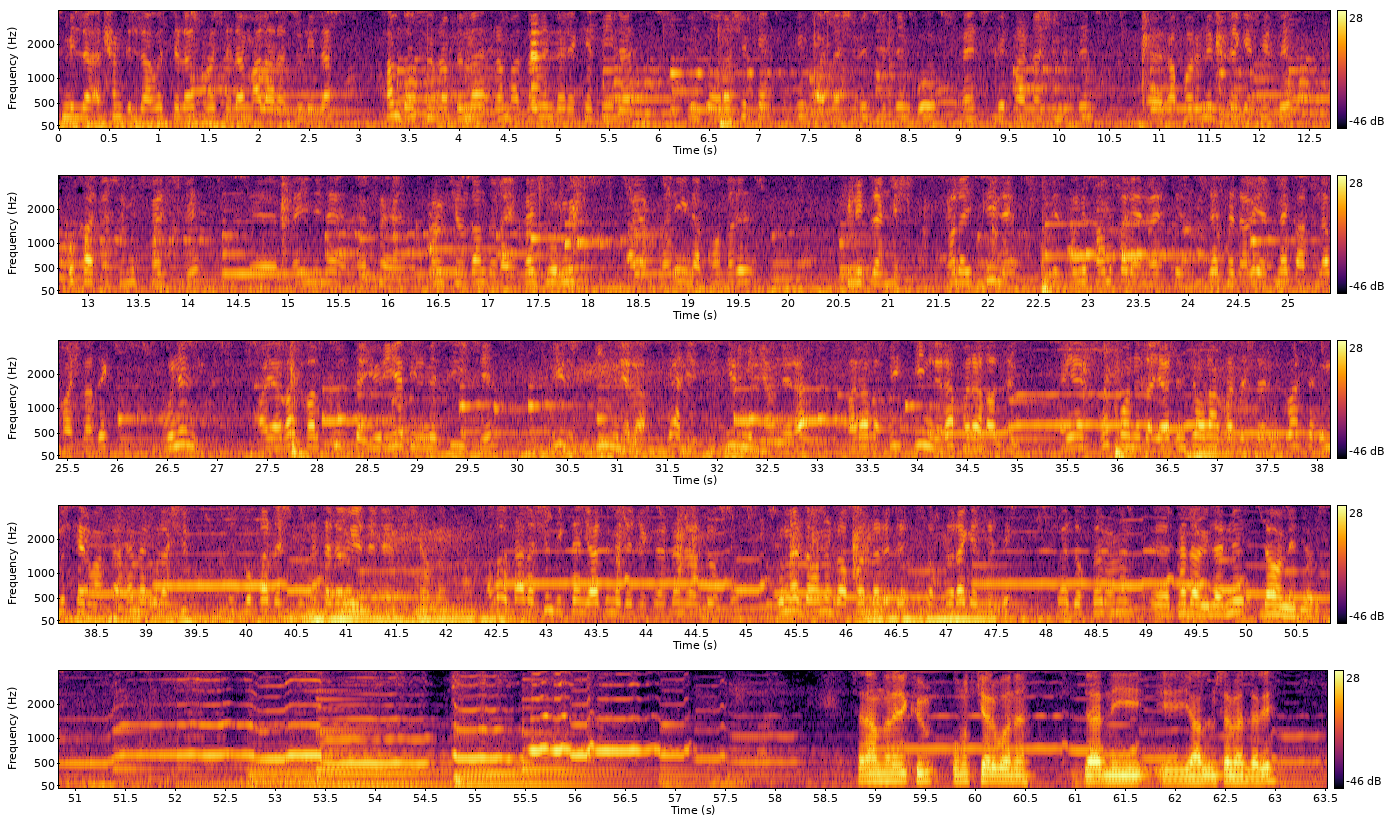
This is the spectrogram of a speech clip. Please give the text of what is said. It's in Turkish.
Bismillah, elhamdülillah ve salatu ve selam ala Resulillah. Hamdolsun Rabbime Ramazan'ın bereketiyle biz uğraşırken bir kardeşimiz bizim bu felçli kardeşimizin e, raporunu bize getirdi. Bu kardeşimiz felçli, e, beynine e, tansiyondan dolayı felç vurmuş, ayaklarıyla kolları kilitlenmiş. Dolayısıyla biz bunu Pamukkale Üniversitesi'nde tedavi etmek adına başladık. Bunun ayağa kalkıp da yürüyebilmesi için bir bin lira yani bir milyon lira para, bir bin lira para lazım. Eğer bu konuda yardımcı olan kardeşlerimiz varsa Ümit Kervan'da hemen ulaşıp biz bu kardeşimizi tedavi edeceğiz inşallah. allah Teala şimdiden yardım edeceklerden razı olsun. Bunlar da onun raporlarıdır. Doktora getirdik ve doktor onun e, tedavilerini devam ediyoruz. Selamünaleyküm. Umut Kervanı Derneği e, yardımseverleri.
